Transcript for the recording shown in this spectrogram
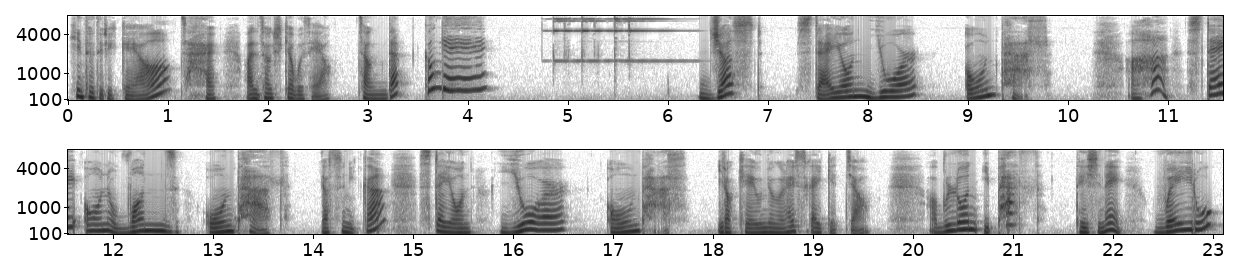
힌트 드릴게요. 잘 완성시켜 보세요. 정답 공개! Just stay on your own path. 아하, stay on one's own path 였으니까 stay on your own path. 이렇게 응용을 할 수가 있겠죠. 아, 물론 이 path 대신에 way로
